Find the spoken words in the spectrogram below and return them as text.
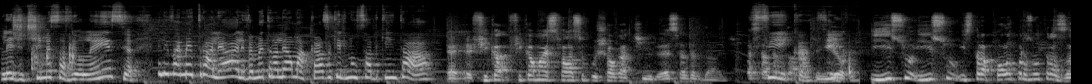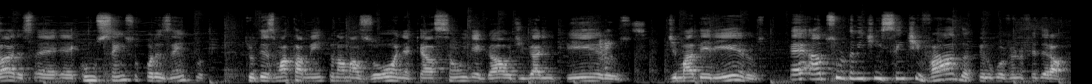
legitima essa violência, ele vai metralhar, ele vai metralhar uma casa que ele não sabe quem tá. É, é, fica, fica mais fácil puxar o gatilho, essa é a verdade. Essa é a Fica, verdade, entendeu? fica. E isso, isso extrapola para as outras áreas. É, é consenso, por exemplo, que o desmatamento na Amazônia, que a ação ilegal de garimpeiros, de madeireiros, é absolutamente incentivada pelo governo federal.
